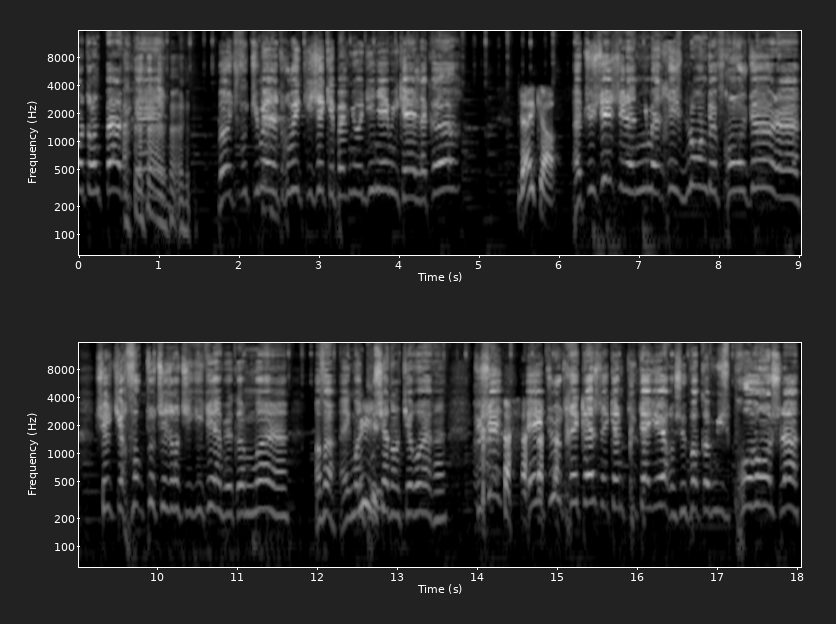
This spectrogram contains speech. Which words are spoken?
quand on te parle, Michael. bon, il faut que tu m'aides à trouver qui c'est qui est pas venu au dîner, Michael, d'accord? D'accord. Ah, tu sais, c'est l'animatrice blonde de France 2, là. Celle qui refourque toutes ses antiquités, un peu comme moi, là. Enfin, avec moins de poussière dans le tiroir, hein. Tu sais, elle est toujours très classe avec un petit tailleur. Je sais pas comme Miss Provence, là.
